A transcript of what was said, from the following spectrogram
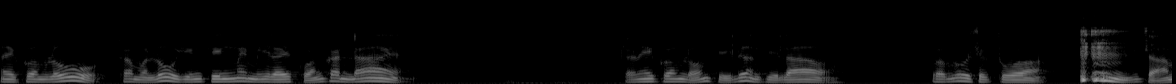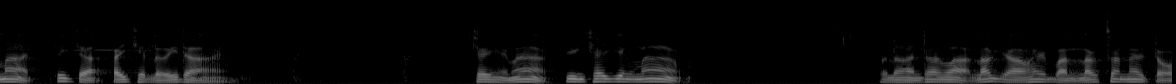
ในความรู้ ถ้ามันรู้จริงๆ ไม่มีอะไรขวางกั้นได้แต่มีความหลงกี่เรื่องกี่ราวความรู้สึกตัวสามารถที่จะไปเฉลยได้ ใช่ไหมมาก ยิ่งใช่ยิ่งมาก ราณท่านว่าลักยาวให้บั่นลักสั้นให้ต่อ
